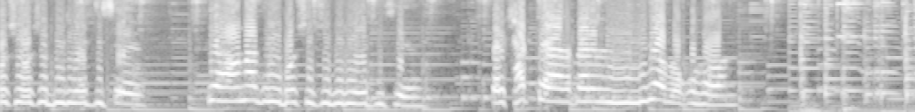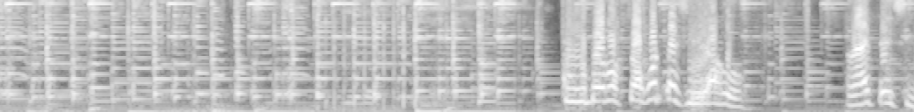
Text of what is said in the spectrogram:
বসে বসে বিড়ি খাইতেছে। কেউ না দিয়ে বসে বসে বিড়ি খাইতেছে। তার খাতে আর নিয়ে যাব কখন? কোনো ব্যবস্থা করতেছি রাহো রাইতেছি।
